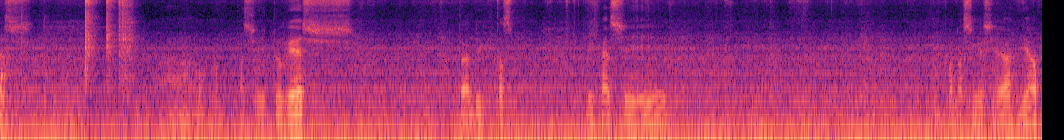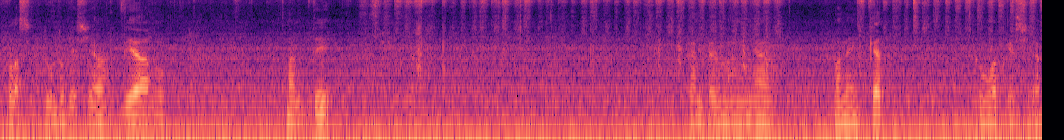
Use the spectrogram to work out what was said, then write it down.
guys. Nah, pas itu guys kita tas dikasih panas guys ya. Ya plastik dulu guys ya. Biar nanti tempelannya melengket kuat guys ya.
